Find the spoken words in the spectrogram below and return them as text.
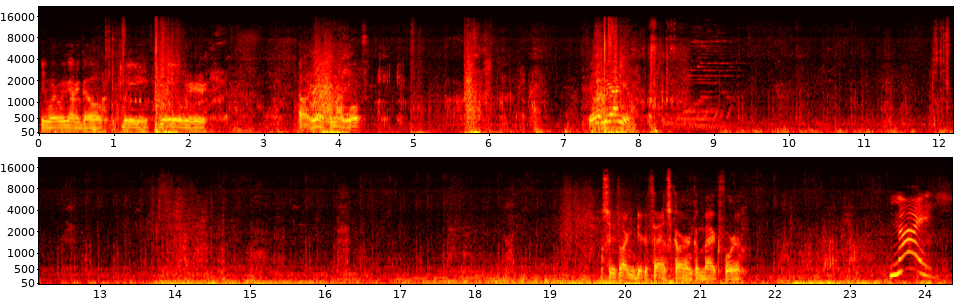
See where we gotta go. Way, way over here. Oh yeah, come on, Wolf. Yo, let me on you. See if I can get a fast car and come back for you. Nice.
